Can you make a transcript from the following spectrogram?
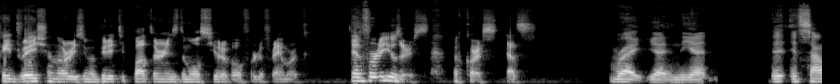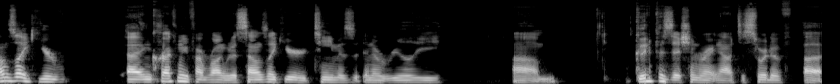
hydration or resumability pattern is the most suitable for the framework and for the users. Of course, that's right. Yeah, in the end, it, it sounds like you're. Uh, and correct me if I'm wrong, but it sounds like your team is in a really um, good position right now to sort of uh,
